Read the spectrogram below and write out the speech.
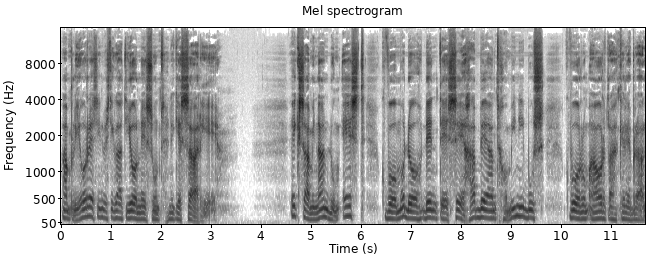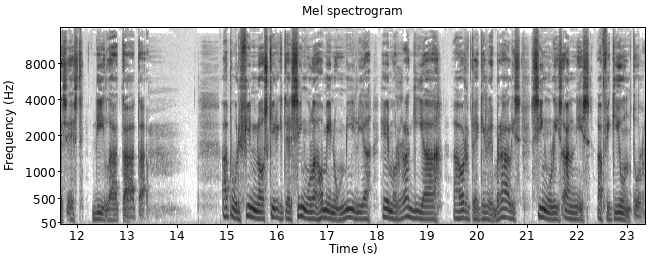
ampliores investigationes sunt necessarie. Examinandum est quo modo dente se habeant hominibus quorum aorta cerebralis est dilatata. Apud finnos kirkiter singula hominum milia hemorragia aorte cerebralis singulis annis afficiuntur,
